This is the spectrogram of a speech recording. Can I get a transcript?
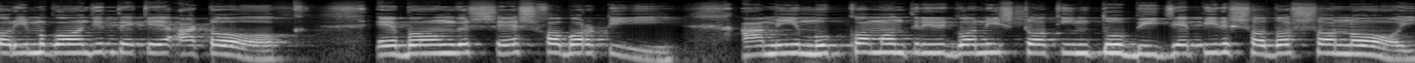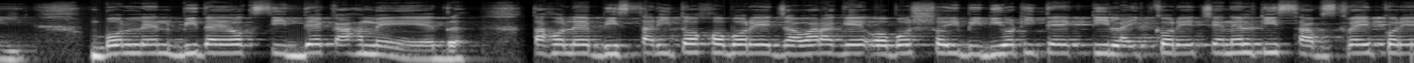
করিমগঞ্জ থেকে আটক। এবং শেষ খবরটি, আমি মুখ্যমন্ত্রীর ঘনিষ্ঠ কিন্তু বিজেপির সদস্য নই, বললেন বিধায়ক সিদ্দেক আহমেদ। তাহলে বিস্তারিত খবরে যাওয়ার আগে অবশ্যই ভিডিওটিতে একটি লাইক করে চ্যানেলটি সাবস্ক্রাইব করে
